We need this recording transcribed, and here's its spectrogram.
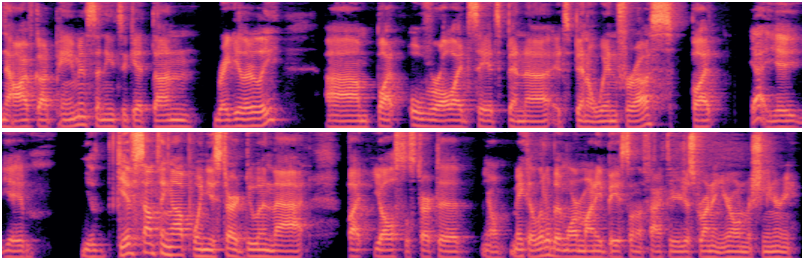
yeah. Now I've got payments that need to get done regularly. Um, but overall, I'd say it's been a, it's been a win for us. But yeah, you you you give something up when you start doing that but you also start to you know make a little bit more money based on the fact that you're just running your own machinery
